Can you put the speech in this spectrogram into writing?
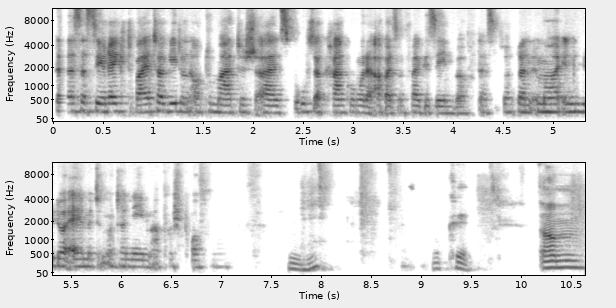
dass das direkt weitergeht und automatisch als Berufserkrankung oder Arbeitsunfall gesehen wird. Das wird dann immer individuell mit dem Unternehmen abgesprochen. Mhm. Okay. Ähm,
